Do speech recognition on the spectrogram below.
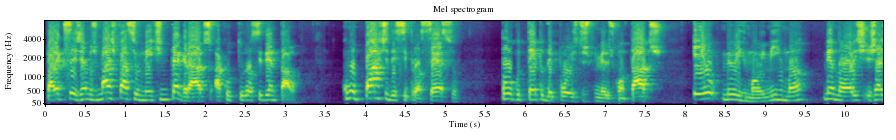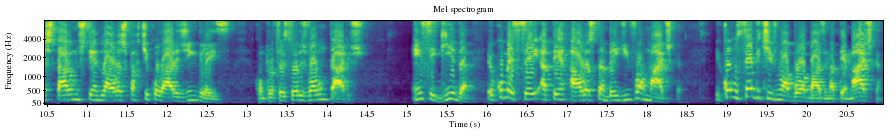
para que sejamos mais facilmente integrados à cultura ocidental. Como parte desse processo, pouco tempo depois dos primeiros contatos, eu, meu irmão e minha irmã, menores, já estávamos tendo aulas particulares de inglês, com professores voluntários. Em seguida, eu comecei a ter aulas também de informática. E como sempre tive uma boa base matemática,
